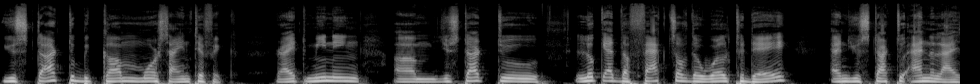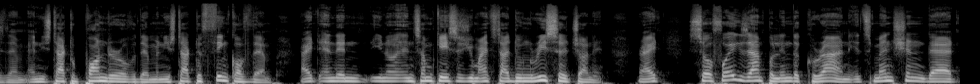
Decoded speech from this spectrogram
you start to become more scientific, right? Meaning, um, you start to look at the facts of the world today and you start to analyze them and you start to ponder over them and you start to think of them, right? And then, you know, in some cases, you might start doing research on it, right? So, for example, in the Quran, it's mentioned that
